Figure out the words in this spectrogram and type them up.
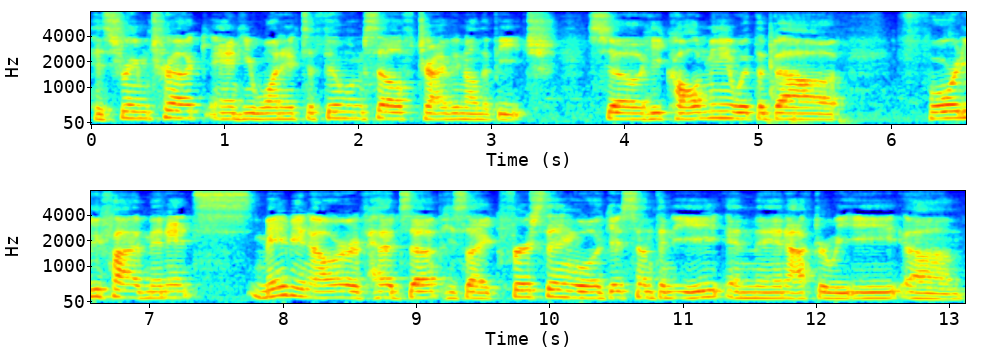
his dream truck, and he wanted to film himself driving on the beach. So he called me with about 45 minutes, maybe an hour of heads up. He's like, first thing, we'll get something to eat, and then after we eat, um,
